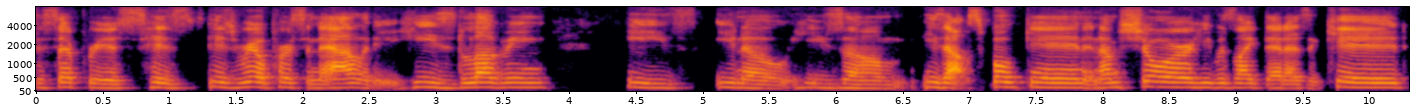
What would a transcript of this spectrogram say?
Dessipris, his his real personality. He's loving, he's you know, he's um he's outspoken, and I'm sure he was like that as a kid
